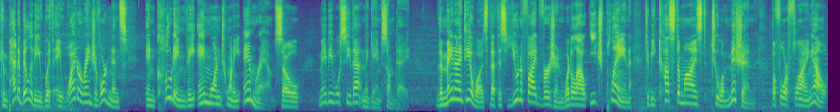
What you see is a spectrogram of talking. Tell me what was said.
compatibility with a wider range of ordnance, including the AIM 120 AMRAAM, so maybe we'll see that in the game someday. The main idea was that this unified version would allow each plane to be customized to a mission before flying out,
